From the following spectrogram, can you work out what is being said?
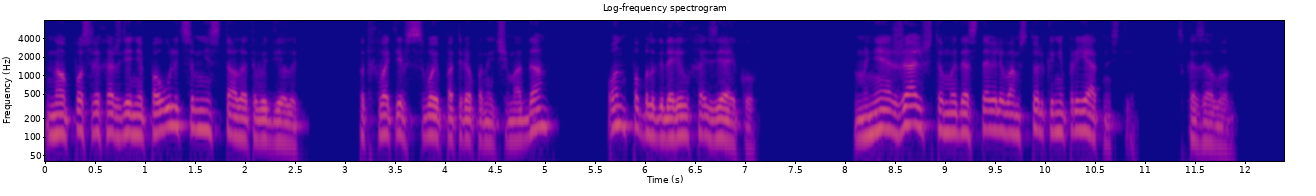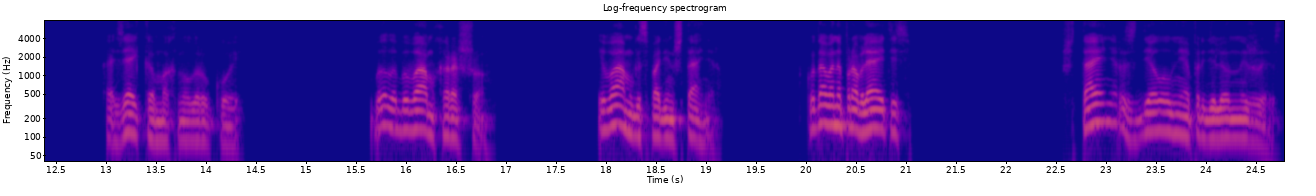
Но после хождения по улицам не стал этого делать. Подхватив свой потрепанный чемодан, он поблагодарил хозяйку. «Мне жаль, что мы доставили вам столько неприятностей», — сказал он. Хозяйка махнула рукой. «Было бы вам хорошо. И вам, господин Штайнер. Куда вы направляетесь?» Штайнер сделал неопределенный жест.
